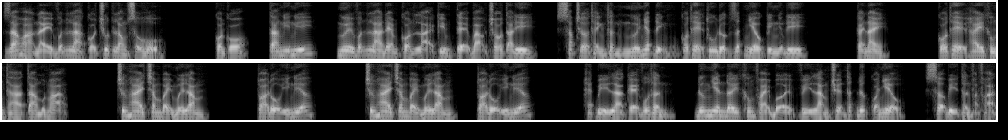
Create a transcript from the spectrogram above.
gia hỏa này vẫn là có chút lòng xấu hổ. Còn có, ta nghĩ nghĩ, ngươi vẫn là đem còn lại kim tệ bạo cho ta đi, sắp trở thành thần ngươi nhất định có thể thu được rất nhiều kinh nghiệm đi. Cái này, có thể hay không tha ta một mạng? Chương hai trăm bảy mươi lăm tọa độ ý nghĩa. Chương hai trăm bảy mươi lăm, tọa độ ý nghĩa. Hẹn bị là kẻ vô thần, đương nhiên đây không phải bởi vì làm chuyện thất đức quá nhiều, sợ bị thần phạt phạt.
